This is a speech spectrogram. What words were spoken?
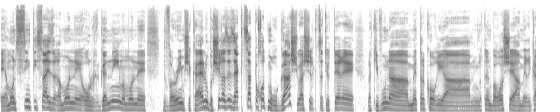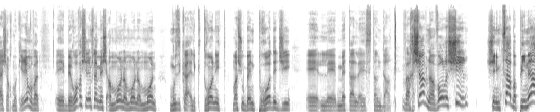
אה, המון סינתסייזר, המון אה, אורגנים, המון אה, דברים שכאלו. בשיר הזה זה היה קצת פחות מורגש, הוא היה שיר קצת יותר לכיוון המטאל קורי הנותן בראש האמריקאי שאנחנו מכירים, אבל ברוב השירים שלהם יש המון המון המון מוזיקה אלקטרונית, משהו בין Prodigy למטאל סטנדרטי. ועכשיו נעבור לשיר שנמצא בפינה...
